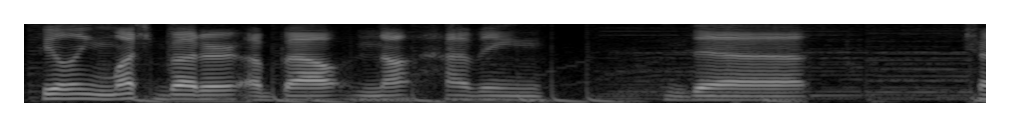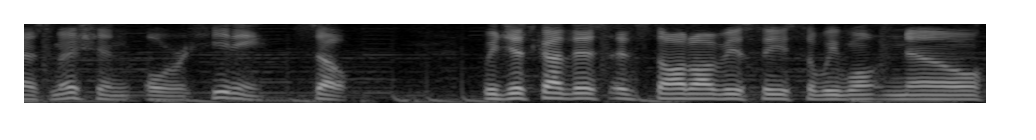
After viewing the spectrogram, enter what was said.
feeling much better about not having the transmission overheating. So we just got this installed obviously, so we won't know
